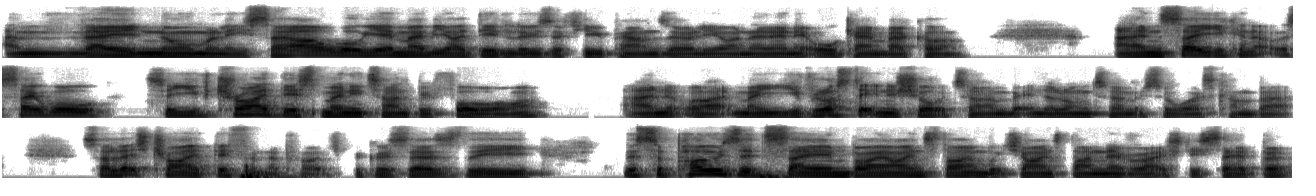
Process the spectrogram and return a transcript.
And they normally say, oh, well, yeah, maybe I did lose a few pounds early on and then it all came back on. And so you can say, well, so you've tried this many times before, and all right, maybe you've lost it in the short term, but in the long term, it's always come back. So let's try a different approach because there's the the supposed saying by Einstein, which Einstein never actually said, but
